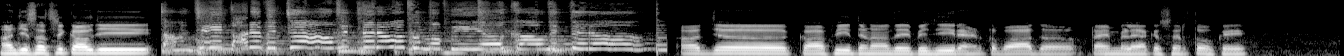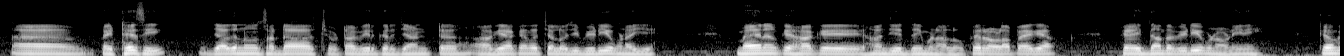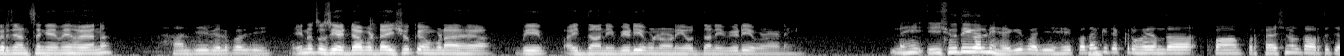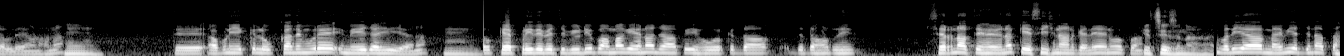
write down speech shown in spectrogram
ਹਾਂਜੀ ਸਤਿ ਸ੍ਰੀ ਅਕਾਲ ਜੀ। ਸਮਝੇ ਘਰ ਵਿੱਚ ਆਓ ਮਿੱਤਰੋ ਘੁੰਮੋ ਪੀਓ ਖਾਓ ਮਿੱਤਰੋ ਅੱਜ ਕਾਫੀ ਦਿਨਾਂ ਦੇ ਬਿਜ਼ੀ ਰਹਿਣ ਤੋਂ ਬਾਅਦ ਟਾਈਮ ਮਿਲਿਆ ਕਿ ਸਿਰ ਧੋ ਕੇ ਬੈਠੇ ਸੀ। ਜਦ ਨੂੰ ਸਾਡਾ ਛੋਟਾ ਵੀਰ ਗਰਜੰਟ ਆ ਗਿਆ ਕਹਿੰਦਾ ਚਲੋ ਜੀ ਵੀਡੀਓ ਬਣਾਈਏ। ਮੈਂ ਇਹਨਾਂ ਨੂੰ ਕਿਹਾ ਕਿ ਹਾਂਜੀ ਇਦਾਂ ਹੀ ਬਣਾ ਲਓ। ਫਿਰ ਰੌਲਾ ਪੈ ਗਿਆ ਕਿ ਇਦਾਂ ਤਾਂ ਵੀਡੀਓ ਬਣਾਉਣੀ ਨਹੀਂ। ਕਿਉਂ ਗਰਜੰਟ ਸਿੰਘ ਐਵੇਂ ਹੋਇਆ ਨਾ? ਹਾਂਜੀ ਬਿਲਕੁਲ ਜੀ। ਇਹਨੂੰ ਤੁਸੀਂ ਐਡਾ ਵੱਡਾ ਇਸ਼ੂ ਕਿਉਂ ਬਣਾਇਆ ਹੋਇਆ? ਵੀ ਇਦਾਂ ਨਹੀਂ ਵੀਡੀਓ ਬਣਾਉਣੀ ਉਦਾਂ ਨਹੀਂ ਵੀਡੀਓ ਬਣਾਉਣੀ। ਨਹੀਂ ਇਸ਼ੂ ਦੀ ਗੱਲ ਨਹੀਂ ਹੈਗੀ ਭਾਜੀ। ਇਹ ਪਤਾ ਕੀ ਚੱਕਰ ਹੋ ਜਾਂਦਾ? ਆਪਾਂ ਪ੍ਰੋਫੈਸ਼ਨਲ ਤੌਰ ਤੇ ਚੱਲਦੇ ਆ ਹੁਣ ਹਨਾ? ਹੂੰ। ਤੇ ਆਪਣੀ ਇੱਕ ਲੋਕਾਂ ਦੇ ਮੂਹਰੇ ਇਮੇਜ ਆਹੀ ਹੈ ਨਾ ਹੂੰ। ਕੈਪਰੀ ਦੇ ਵਿੱਚ ਵੀਡੀਓ ਪਾਵਾਂਗੇ ਹਨਾ? ਜਾਂ ਕੋਈ ਹੋਰ ਕਿਦਾਂ ਜਿੱਦਾਂ ਹੁਣ ਤੁਸੀਂ ਸਿਰ ਨਹਾਤੇ ਹੋਏ ਨਾ ਕੇਸੀ ਇਸ਼ਨਾਨ ਕਹਿੰਦੇ ਆ ਇਹਨੂੰ ਆਪਾਂ। ਕਿਸੇ ਸੁਣਾ ਵਧੀਆ ਮੈਂ ਵੀ ਅੱਜ ਨਹਾਤਾ।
